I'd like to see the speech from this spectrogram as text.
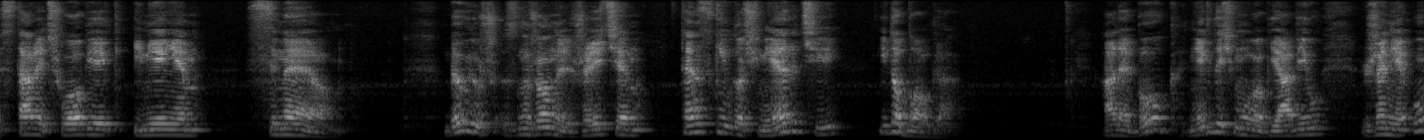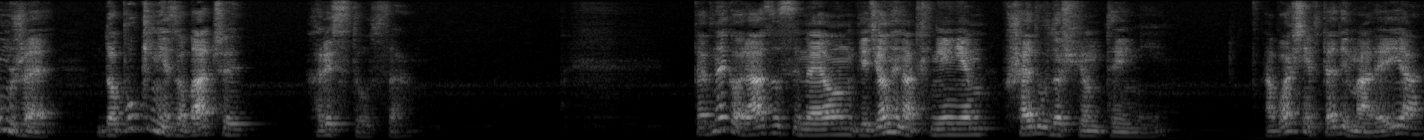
stary człowiek imieniem Symeon. Był już znużony życiem, tęsknił do śmierci i do Boga. Ale Bóg niegdyś mu objawił, że nie umrze, dopóki nie zobaczy Chrystusa. Pewnego razu Symeon, wiedziony natchnieniem, wszedł do świątyni. A właśnie wtedy Maryja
